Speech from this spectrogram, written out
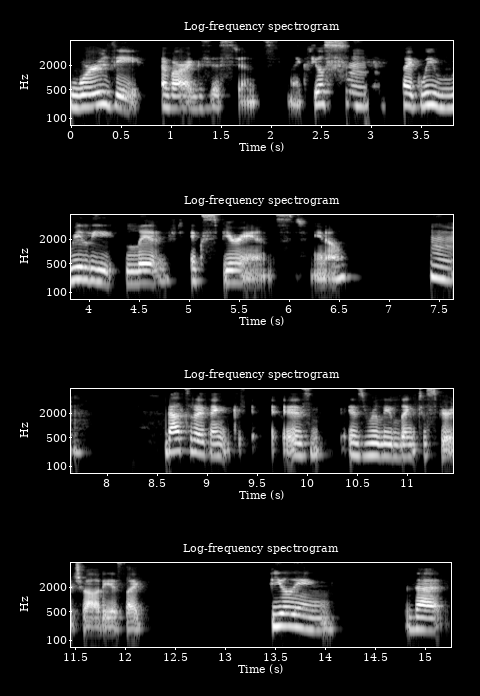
worthy of our existence like feels mm. like we really lived experienced you know mm. that's what i think is is really linked to spirituality is like feeling that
